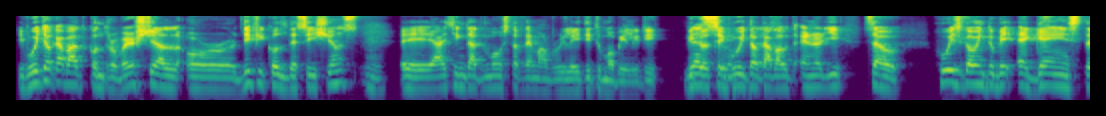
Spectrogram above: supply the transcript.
If we talk about controversial or difficult decisions, uh, I think that most of them are related to mobility. Because That's if true, we talk about energy, so who is going to be against uh,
